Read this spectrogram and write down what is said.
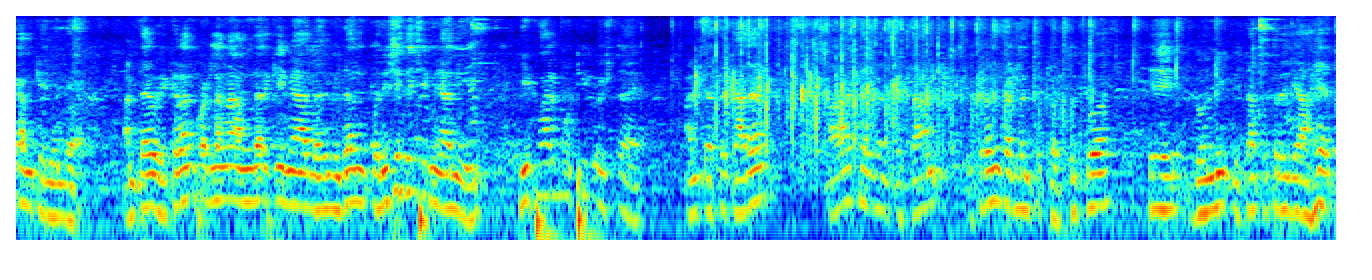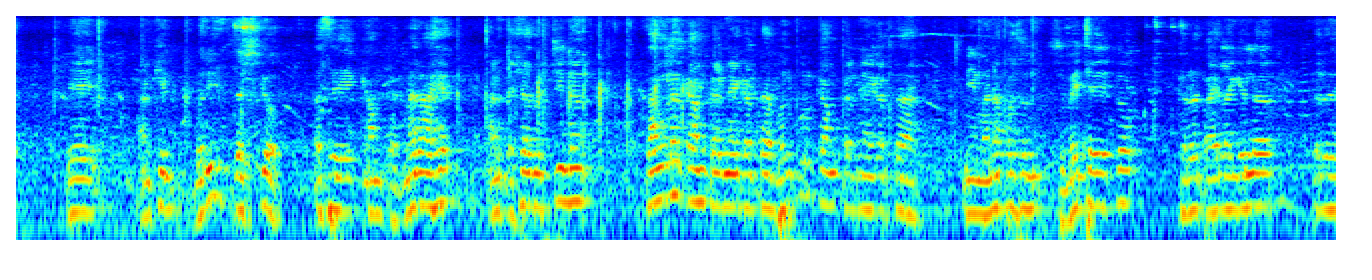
काम केलेलं आहे. आणि त्या विक्रांत पाटलांना आमदारकी मिळालं विधान परिषदेची मिळाली ही फार मोठी गोष्ट आहे. आणि त्याचं कारण बाळासाहेबांचं काम विक्रांत कर्तृत्व हे दोन्ही पितापुत्र जे आहेत हे आणखी बरीच दशकं असे काम करणार आहेत. आणि तशा दृष्टीनं चांगलं काम करण्याकरता भरपूर काम करण्याकरता मी मनापासून शुभेच्छा येतो खरं पाहायला गेलं तर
